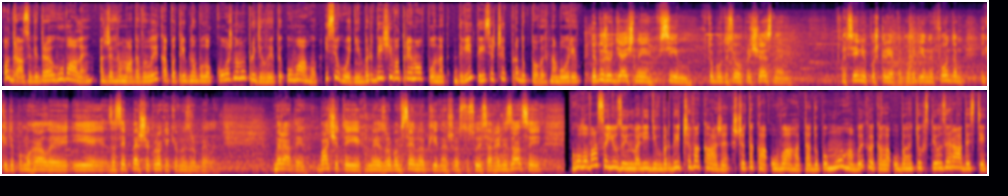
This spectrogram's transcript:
одразу відреагували, адже громада велика, потрібно було кожному приділити увагу. І сьогодні Бердичів отримав понад дві тисячі продуктових наборів. Я дуже вдячний всім, хто був до цього причесний. Оцінюю Пушкарєв та благодійним фондам, які допомагали, і за цей перший крок, який вони зробили. Ми раді бачити їх. Ми зробимо все необхідне, що стосується організації. Голова Союзу інвалідів Бердичева каже, що така увага та допомога викликала у багатьох сльози радості.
